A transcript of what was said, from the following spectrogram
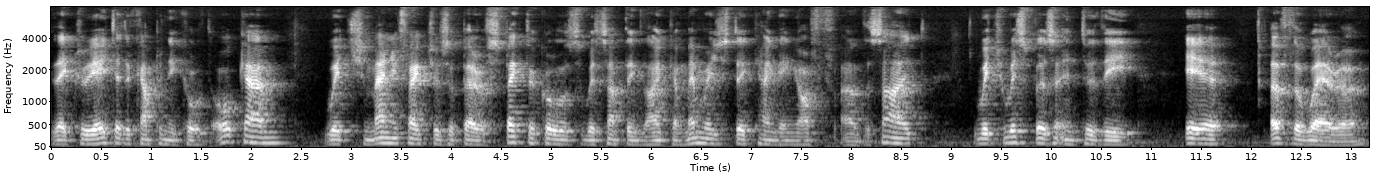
they created a company called Orcam, which manufactures a pair of spectacles with something like a memory stick hanging off uh, the side, which whispers into the ear of the wearer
